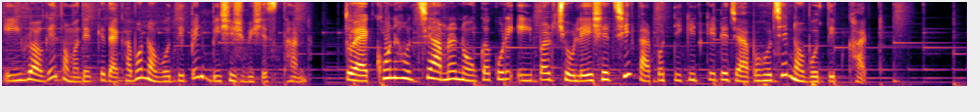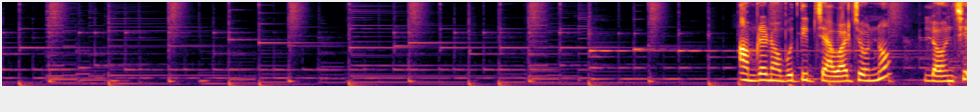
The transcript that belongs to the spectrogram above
এই ব্লগে তোমাদেরকে দেখাবো নবদ্বীপের বিশেষ বিশেষ স্থান। তো এখন হচ্ছে আমরা নৌকা করে এইবার চলে এসেছি। তারপর টিকিট কেটে যাব হচ্ছে নবদ্বীপ ঘাট। আমরা নবদ্বীপ যাওয়ার জন্য লঞ্চে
